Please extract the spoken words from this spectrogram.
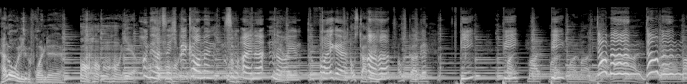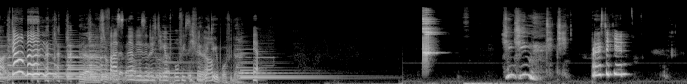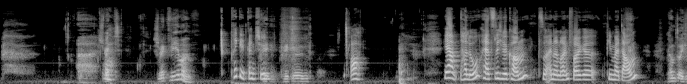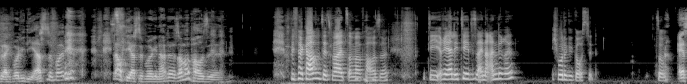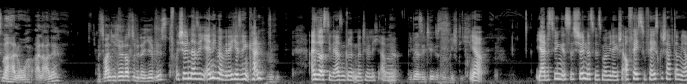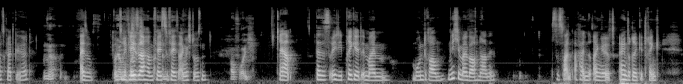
Hallo, liebe Freunde. Aha, aha, yeah. Und herzlich willkommen zu einer neuen Folge. Ausgabe. Aha. Ausgabe. Pi, Pi, Mal, mal, Pi. mal, mal. Daumen, Daumen. Daumen. Ja, so Fast, ne? Wir sind richtige Profis. Ich finde auch. richtige Profi da. Ja. Chin, chin. Prösterchen. Schmeckt. Schmeckt wie immer. Prickelt ganz schön. Pri- Prickelnd. Oh. Ja, hallo, herzlich willkommen zu einer neuen Folge Pi mal Daumen. Kommt euch vielleicht vor wie die erste Folge? Ist auch die erste Folge nach der Sommerpause. Wir verkaufen es jetzt mal als Sommerpause. Die Realität ist eine andere. Ich wurde geghostet. So. Erstmal Hallo an alle. Es fand ich schön, dass du wieder hier bist. Schön, dass ich endlich mal wieder hier sein kann. Also aus diversen Gründen natürlich, aber Ja, Diversität ist uns wichtig. ja. Ja, deswegen ist es schön, dass wir es mal wieder auch face-to-face geschafft haben. Ihr habt es gerade gehört. Ja, Also unsere haben Gläser haben face-to-face angestoßen. auf euch. Ja, das ist richtig prickelt in meinem Mundraum, nicht in meinem Bauchnabel. Das ist ein anderes- andere Getränk.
